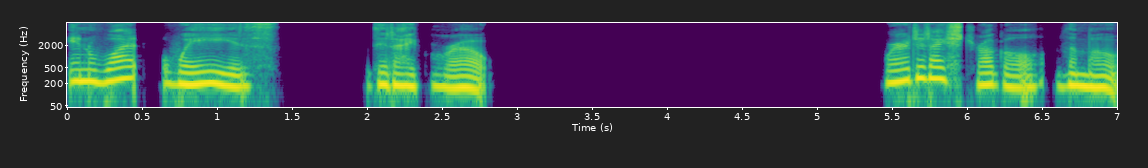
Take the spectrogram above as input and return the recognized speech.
In what ways did I grow? Where did I struggle the most?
